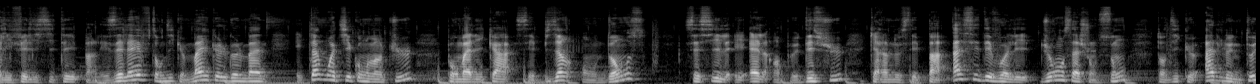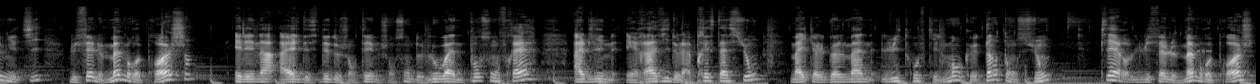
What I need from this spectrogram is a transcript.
Elle est félicitée par les élèves tandis que Michael Goldman est à moitié convaincu. Pour Malika, c'est bien en danse. Cécile est elle un peu déçue car elle ne s'est pas assez dévoilée durant sa chanson, tandis que Adeline Tognetti lui fait le même reproche. Elena a elle décidé de chanter une chanson de Louane pour son frère, Adeline est ravie de la prestation, Michael Goldman lui trouve qu'il manque d'intention, Pierre lui fait le même reproche,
